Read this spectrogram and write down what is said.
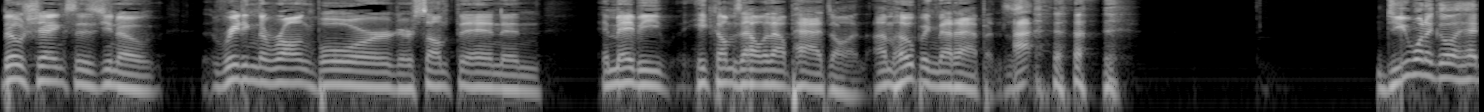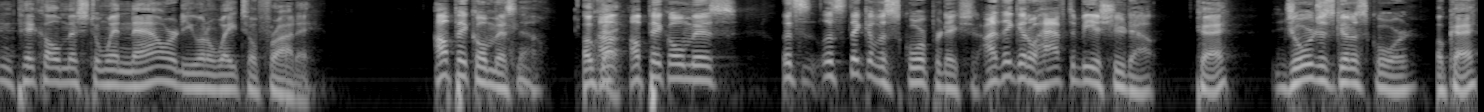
Bill Shanks is, you know, reading the wrong board or something and and maybe he comes out without pads on. I'm hoping that happens. I, do you want to go ahead and pick Ole Miss to win now or do you want to wait till Friday? I'll pick Ole Miss now. Okay. I'll, I'll pick Ole Miss let's let's think of a score prediction. I think it'll have to be a shootout. Okay. Georgia's going to score. Okay.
